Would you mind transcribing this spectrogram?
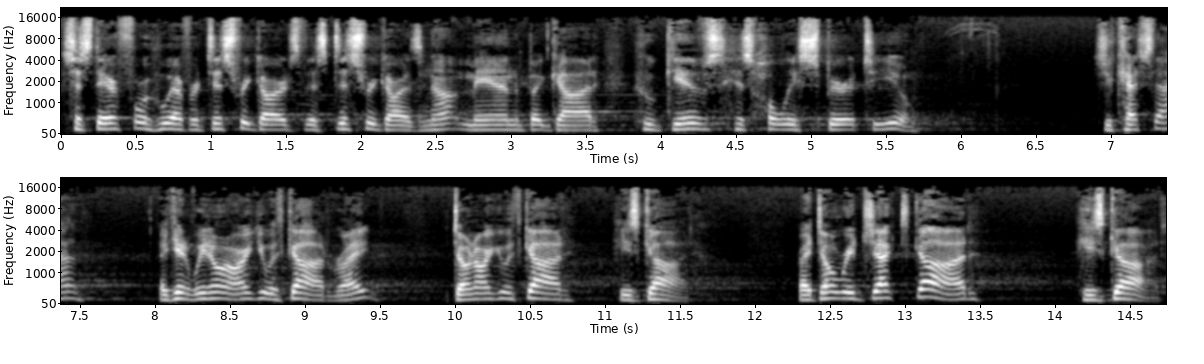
Says, Therefore, whoever disregards this disregards not man, but God, who gives his Holy Spirit to you. Did you catch that? Again, we don't argue with God, right? Don't argue with God, He's God. Right? Don't reject God, He's God.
